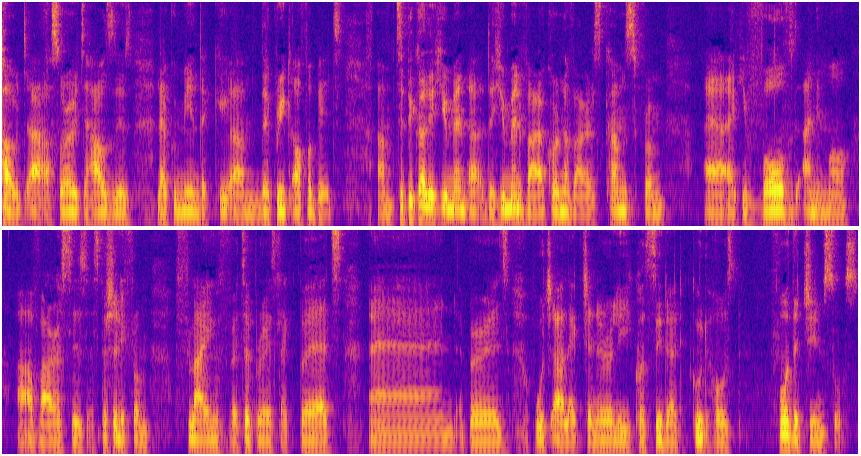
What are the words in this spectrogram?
about uh, sorority houses like we mean the um, the Greek alphabet. Um, typically, human uh, the human vi- coronavirus comes from uh, like evolved animal uh, viruses, especially from flying vertebrates like birds and birds, which are like generally considered good hosts for the gene source.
